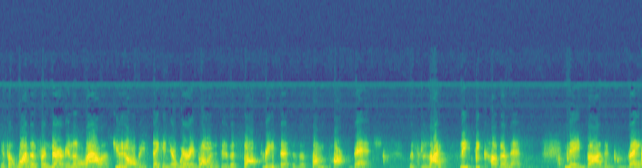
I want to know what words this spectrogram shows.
If it wasn't for nervy little Alice, you'd all be sinking your weary bones into the soft recesses of some park bench with light, fleecy coverlets made by the great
